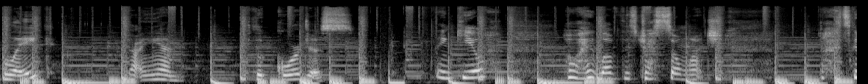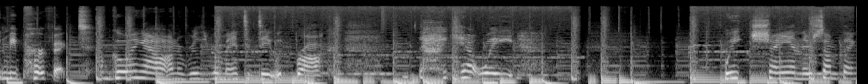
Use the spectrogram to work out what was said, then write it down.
Blake? Diane, you look gorgeous. Thank you. Oh, I love this dress so much. It's gonna be perfect. I'm going out on a really romantic date with Brock. I can't wait. Wait, Cheyenne, there's something.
